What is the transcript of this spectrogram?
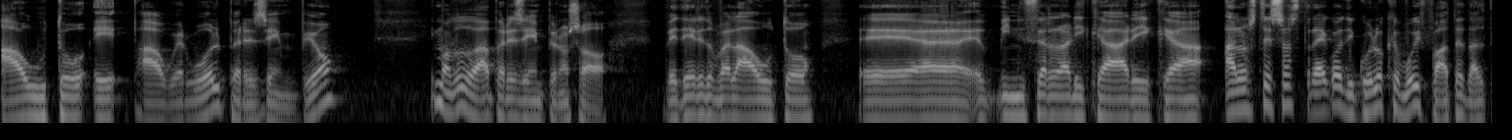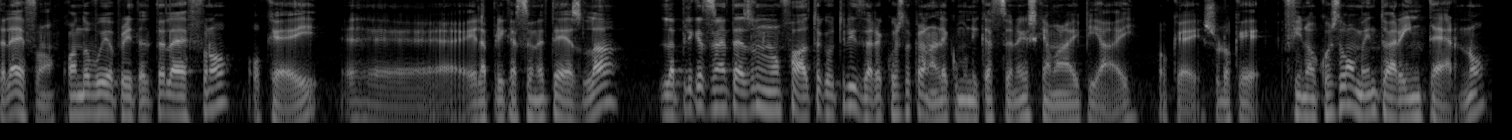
auto e Powerwall per esempio, in modo da per esempio, non so, vedere dov'è l'auto, eh, iniziare la ricarica, alla stessa stregua di quello che voi fate dal telefono. Quando voi aprite il telefono, ok, eh, e l'applicazione Tesla, l'applicazione Tesla non fa altro che utilizzare questo canale comunicazione che si chiama API, ok? Solo che fino a questo momento era interno,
